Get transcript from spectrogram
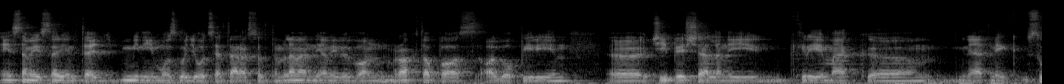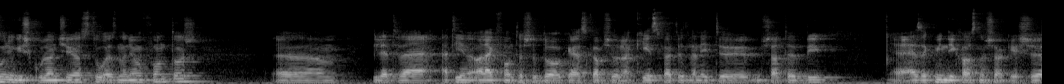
én személy szerint egy mini mozgó gyógyszertára szoktam lemenni, amiben van raktapasz, algopirin, csípés elleni krémek, lehet még szúnyog is kulancsiasztó, ez nagyon fontos illetve hát ilyen a legfontosabb dolgok ehhez kapcsolódnak, kézfertőtlenítő, stb. Ezek mindig hasznosak, és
